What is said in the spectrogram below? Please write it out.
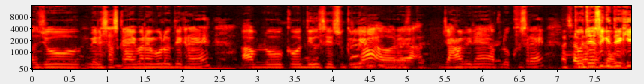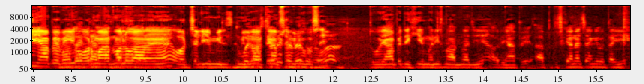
और जो मेरे सब्सक्राइबर हैं वो लोग देख रहे हैं। आप लोगों को दिल से शुक्रिया और जहाँ भी रहें आप लोग खुश रहें। तो जैसे कि देखिए यहाँ पे अभी और महात्मा लोग आ रहे हैं और चलिए मिल मिलवाते हैं आप सभी लोगों से। तो यहाँ पे देखिए मनीष महात्मा जी हैं और यहाँ पे आप कुछ कहना चाहेंगे बताइए?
